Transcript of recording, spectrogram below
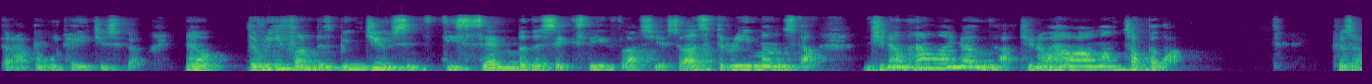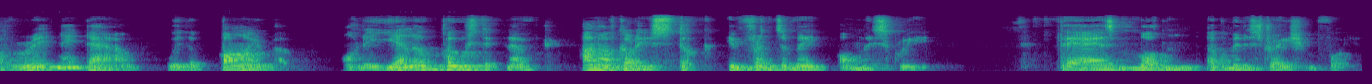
that I bought ages ago. Now, the refund has been due since December the 16th last year. So that's three months now. And do you know how I know that? Do you know how I'm on top of that? because I've written it down with a biro on a yellow post it note and I've got it stuck in front of me on my screen. There's modern administration for you.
